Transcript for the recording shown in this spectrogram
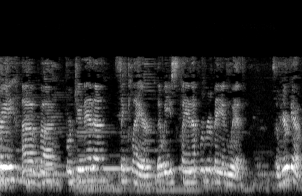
memory of uh, for Junetta Sinclair that we used to play an Upriver Band with. So here we go.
